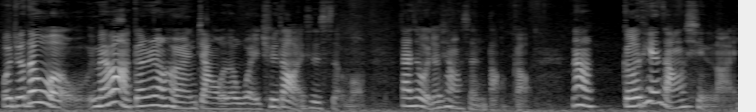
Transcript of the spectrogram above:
我觉得我没办法跟任何人讲我的委屈到底是什么，但是我就向神祷告。那隔天早上醒来，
